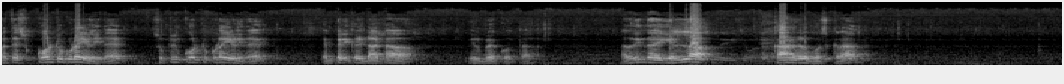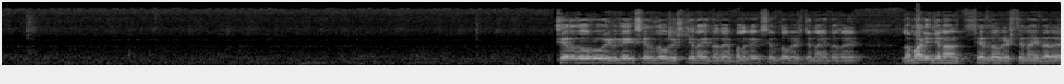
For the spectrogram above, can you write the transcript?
ಮತ್ತು ಕೋರ್ಟು ಕೂಡ ಹೇಳಿದೆ. ಸುಪ್ರೀಂ ಕೋರ್ಟು ಕೂಡ ಹೇಳಿದೆ. ಎಂಪೆರಿಕಲ್ ಡಾಟಾ ಇರಬೇಕು ಅಂತ. ಅದರಿಂದ ಎಲ್ಲ ಕಾರಣಗಳಿಗೋಸ್ಕರ ಸೇರಿದವರು ಎಡಗೈಗೆ ಸೇರಿದವರು ಎಷ್ಟು ಜನ ಇದ್ದಾರೆ, ಬಲಗೈಗೆ ಸೇರಿದವರು ಎಷ್ಟು ಜನ ಇದ್ದಾರೆ ಲಂಬಾಣಿ ಜನ ಸೇರಿದವರು ಎಷ್ಟು ಜನ ಇದ್ದಾರೆ,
